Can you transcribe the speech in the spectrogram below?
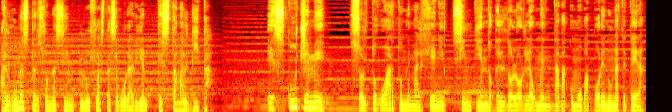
Algunas personas incluso hasta asegurarían que está maldita. Escúcheme, soltó Wharton de mal genio, sintiendo que el dolor le aumentaba como vapor en una tetera.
